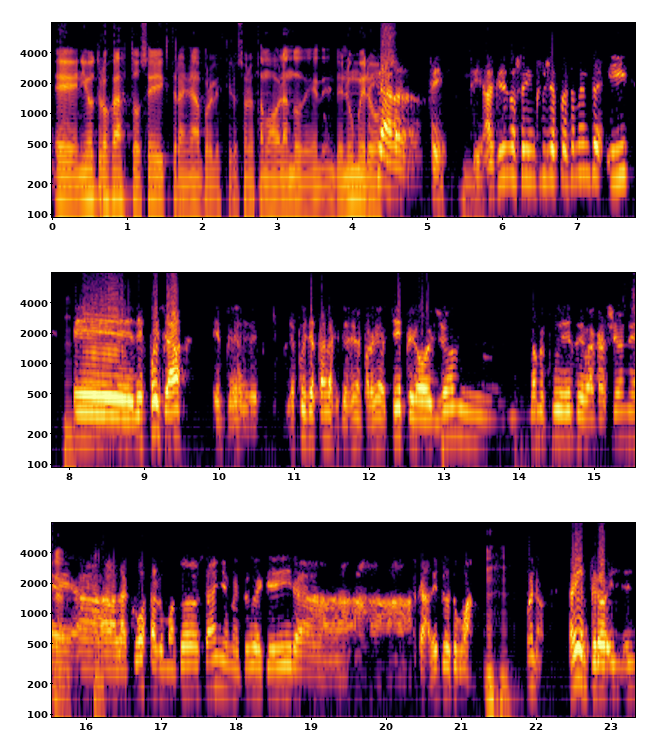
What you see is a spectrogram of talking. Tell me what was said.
eh, ni otros gastos extra, ni nada por el estilo. Solo estamos hablando de, números. Claro, sí, mm. sí. Alquiler no se incluye expresamente y mm. eh, después ya eh, después ya están las situaciones para ver, che, pero yo no me pude ir de vacaciones a, la costa como todos los años, me tuve que ir a, acá, dentro de Tucumán. Bueno, Está bien, pero eh,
